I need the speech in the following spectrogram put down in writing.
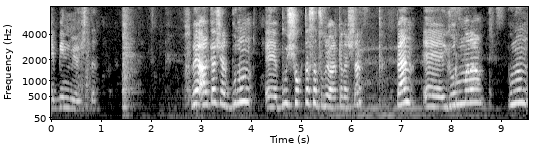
e, bilmiyor işte. Ve arkadaşlar bunun e, bu şokta satılıyor arkadaşlar. Ben e, yorumlara bunun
